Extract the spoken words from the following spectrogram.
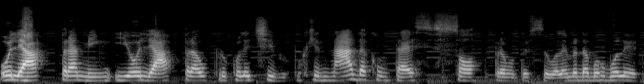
olhar para mim e olhar para o coletivo, porque nada acontece só para uma pessoa. Lembra da borboleta?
